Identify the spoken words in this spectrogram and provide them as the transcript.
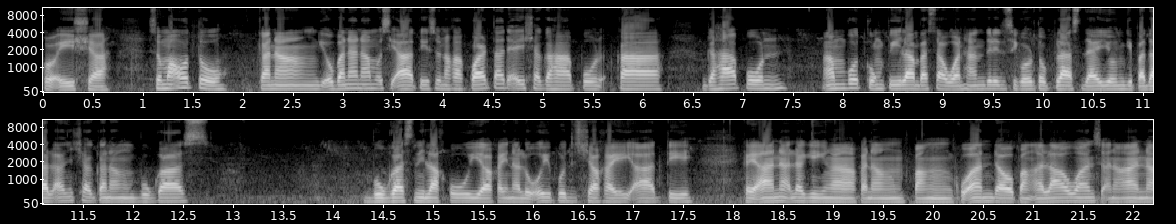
Croatia. So mao to kanang giubanan namo si ate. So nakakwarta di ay siya gahapon ka gahapon ambot kung pila basta 100 siguro to plus. Dahil yun gipadalaan siya kanang bugas. Bugas nila kuya kay naluoy pud siya kay ate. Kay ana lagi nga kanang pangkuan daw pang allowance ana ana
